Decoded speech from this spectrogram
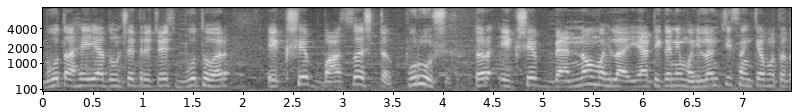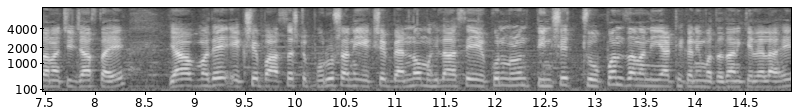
बूथ आहे या दोनशे त्रेचाळीस बूथवर एकशे बासष्ट पुरुष तर एकशे ब्याण्णव महिला या ठिकाणी महिलांची संख्या मतदानाची जास्त आहे. यामध्ये एकशे बासष्ट पुरुष आणि एकशे ब्याण्णव महिला असे एकूण मिळून तीनशे चोपन्न जणांनी या ठिकाणी मतदान केलेलं आहे.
